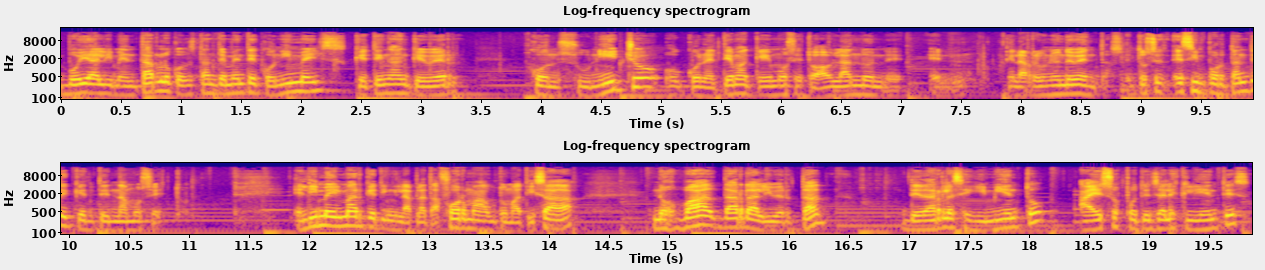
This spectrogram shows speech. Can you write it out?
voy a alimentarlo constantemente con emails que tengan que ver con su nicho o con el tema que hemos estado hablando en, la reunión de ventas. Entonces es importante que entendamos esto. El email marketing y la plataforma automatizada nos va a dar la libertad de darle seguimiento a esos potenciales clientes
